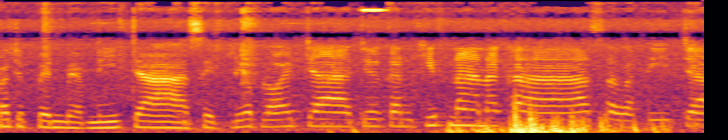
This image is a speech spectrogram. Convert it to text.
ก็จะเป็นแบบนี้จ้า เสร็จเรียบร้อยจ้า เจอกันคลิปหน้านะคะ สวัสดีจ้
